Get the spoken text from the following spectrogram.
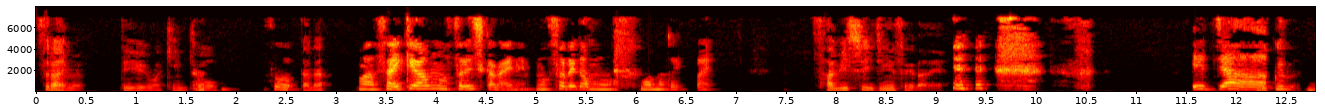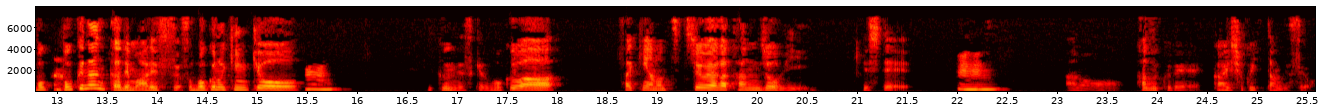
スライムっていう、まあ、近況そう。だな。まあ最近はもうそれしかないね。もうそれがもう、真ん中いっぱい。寂しい人生だね。え、じゃあ、僕、僕、僕なんかでもあれですよ。そう僕の近況うん。行くんですけど、僕は、最近あの、父親が誕生日でして、うん。あの、家族で外食行ったんですよ。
